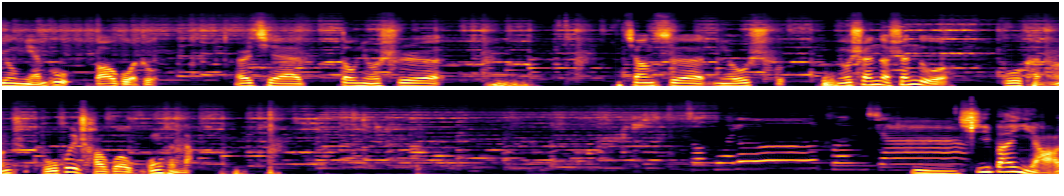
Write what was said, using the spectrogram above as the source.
用棉布包裹住，而且斗牛士枪刺牛牛身的深度不可能不会超过五公分的。西班牙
